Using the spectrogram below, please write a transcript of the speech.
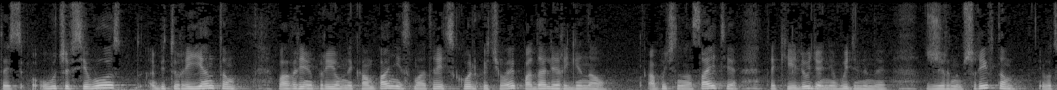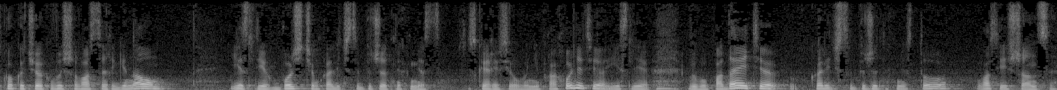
То есть лучше всего абитуриентам во время приемной кампании смотреть, сколько человек подали оригинал. Обычно на сайте такие люди, они выделены жирным шрифтом, и вот сколько человек выше вас с оригиналом, если их больше, чем количество бюджетных мест, то, скорее всего, вы не проходите. Если вы попадаете в количество бюджетных мест, то у вас есть шансы.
